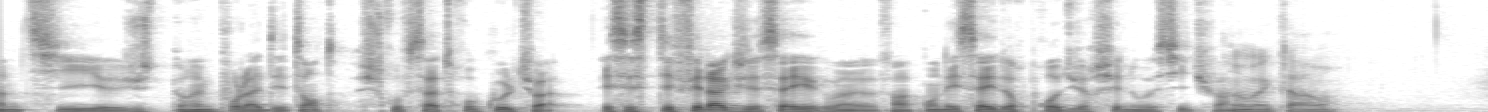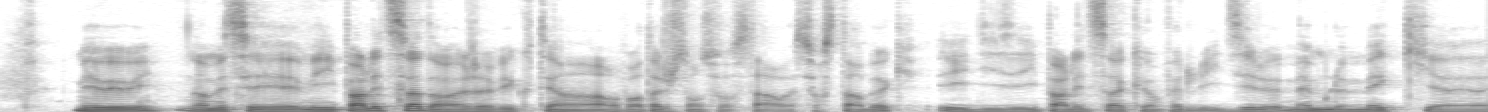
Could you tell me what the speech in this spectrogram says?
un petit, juste que pour la détente, je trouve ça trop cool, tu vois. Et c'est cet effet-là que j'essaye, enfin, qu'on essaye de reproduire chez nous aussi, tu vois. Non, ouais, carrément. Mais oui, oui. Non, mais c'est. Mais il parlait de ça. Dans... J'avais écouté un reportage justement sur, sur Starbucks et il disait, il parlait de ça qu'en fait, il disait le... même le mec qui, a...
